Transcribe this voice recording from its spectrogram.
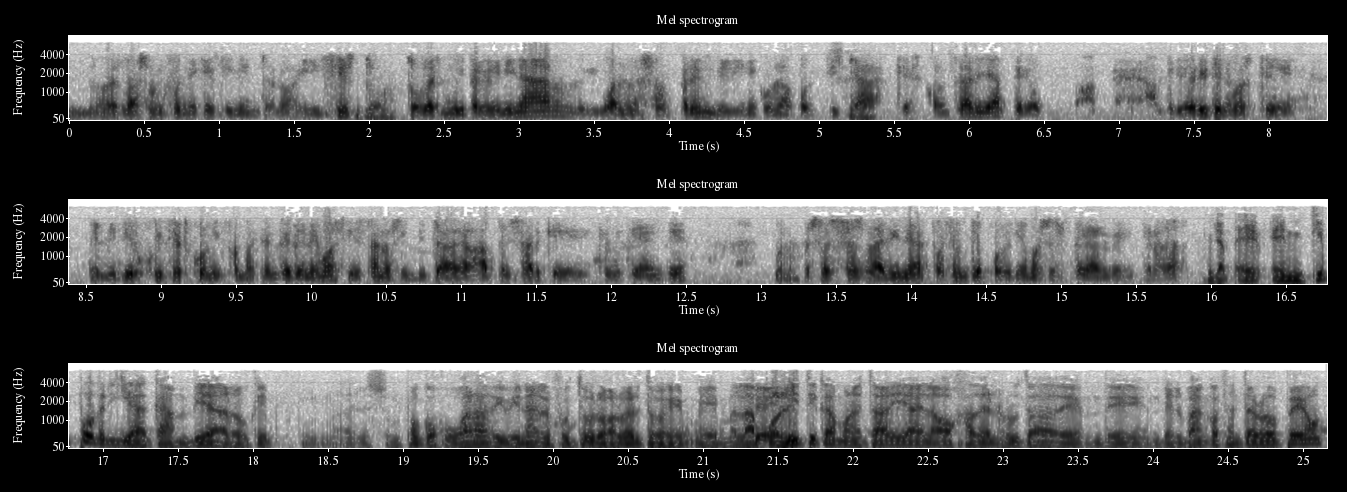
no es la solución de crecimiento, ¿no? Insisto, todo es muy preliminar, igual nos sorprende, viene con una política que es contraria, pero a, priori tenemos que emitir juicios con la información que tenemos y esta nos invita a pensar que, que efectivamente bueno, pues esa es la línea de actuación que podríamos esperar de Canadá. Eh, ¿En qué podría cambiar o qué es un poco jugar a adivinar el futuro, Alberto? Eh, eh, la política monetaria y la hoja de ruta del Banco Central Europeo,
